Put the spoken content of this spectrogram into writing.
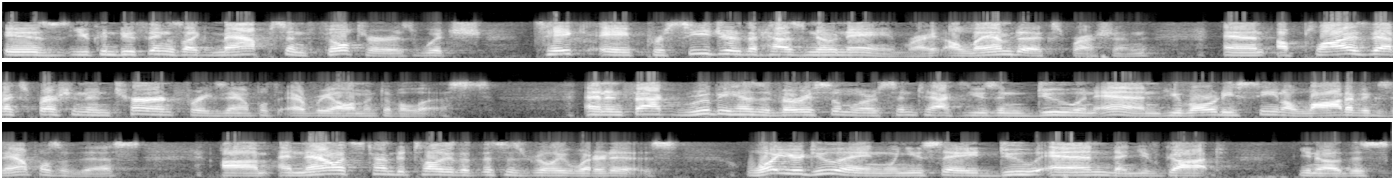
is you can do things like maps and filters, which take a procedure that has no name, right, a lambda expression, and applies that expression in turn, for example, to every element of a list. And in fact, Ruby has a very similar syntax using do and end. You've already seen a lot of examples of this. Um, and now it's time to tell you that this is really what it is. What you're doing when you say do end and you've got you know, this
